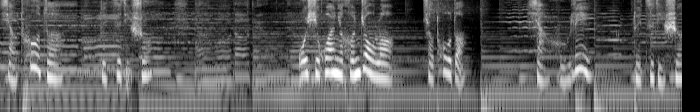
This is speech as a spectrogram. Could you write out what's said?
小兔子对自己说：“我喜欢你很久了。”小兔子，小狐狸对自己说。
